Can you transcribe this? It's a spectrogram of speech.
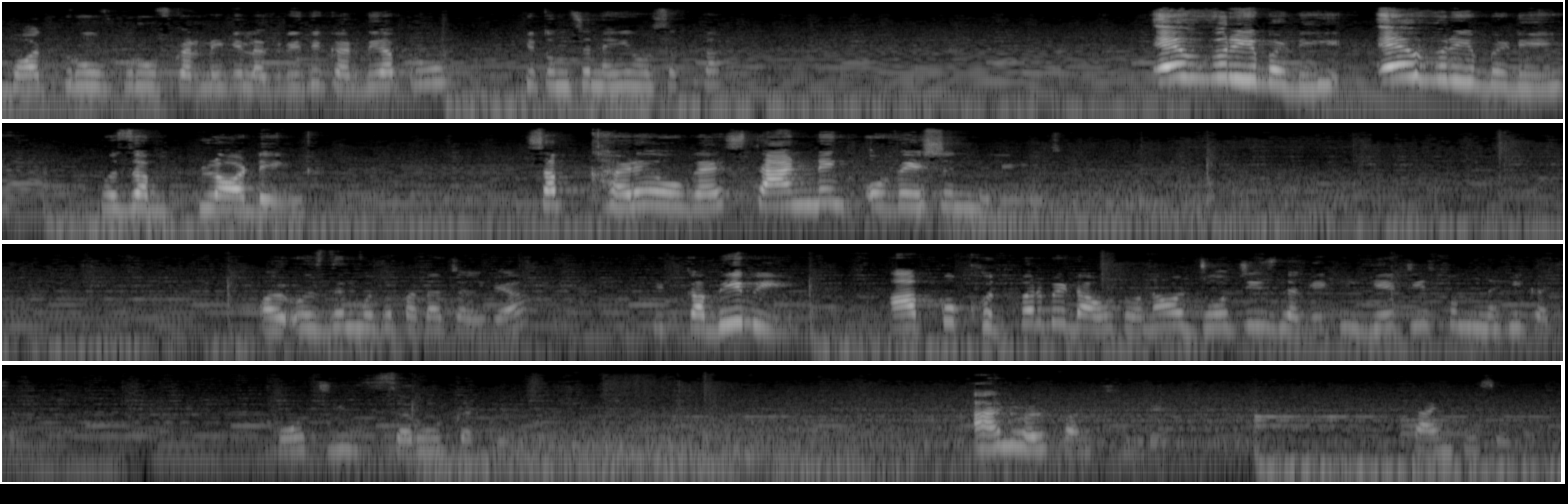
बहुत प्रूव प्रूव करने की लग रही थी, कर दिया प्रूव कि तुमसे नहीं हो सकता। एवरीबडी एवरीबडी वॉज़ अपलॉडिंग सब खड़े हो गए स्टैंडिंग ओवेशन मिली मुझे। और उस दिन मुझे पता चल गया कि कभी भी आपको खुद पर भी डाउट होना और जो चीज़ लगे कि ये चीज़ तुम नहीं कर सकते, वो चीज़ ज़रूर करके annual function day thank you so much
